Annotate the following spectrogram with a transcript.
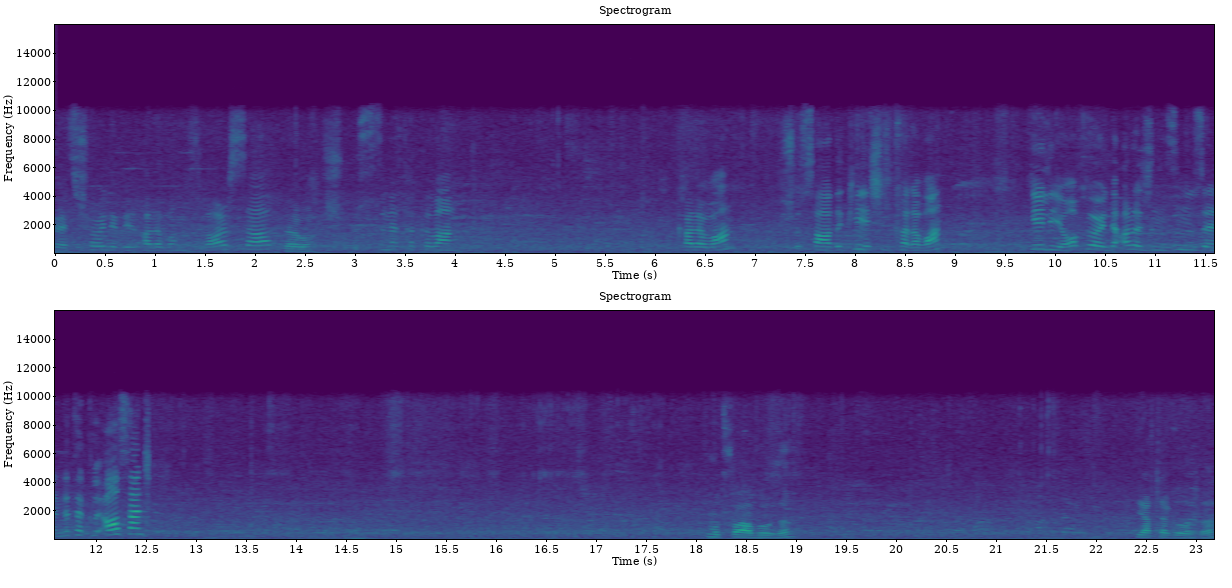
Evet şöyle bir arabanız varsa Merhaba. şu üstüne takılan karavan, şu sağdaki yeşil karavan geliyor böyle aracınızın üzerine takılıyor. Al sen Mutfağı burada. Yatak orada.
